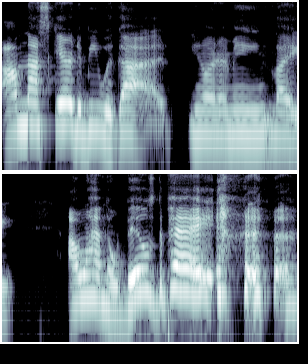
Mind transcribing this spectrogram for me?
I'm not scared to be with God. You know what I mean? Like, I won't have no bills to pay.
